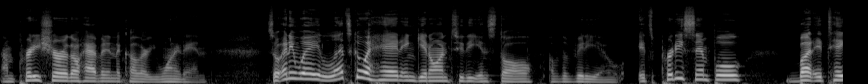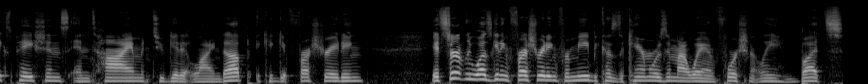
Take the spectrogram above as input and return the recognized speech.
I'm pretty sure they'll have it in the color you want it in. So anyway, let's go ahead and get on to the install of the video. It's pretty simple but it takes patience and time to get it lined up. It could get frustrating. It certainly was getting frustrating for me because the camera was in my way, unfortunately, but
